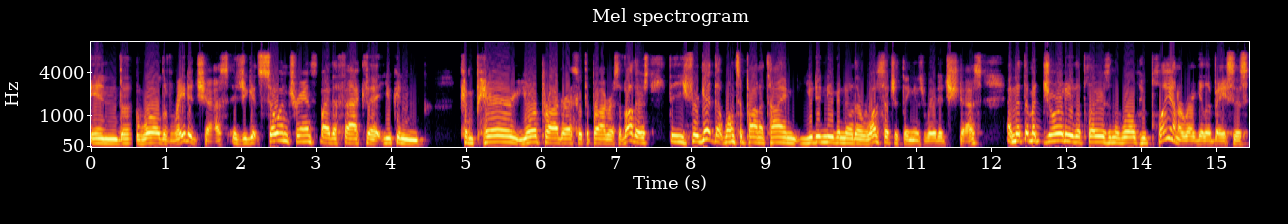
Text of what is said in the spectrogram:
in the world of rated chess is you get so entranced by the fact that you can compare your progress with the progress of others that you forget that once upon a time you didn't even know there was such a thing as rated chess and that the majority of the players in the world who play on a regular basis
